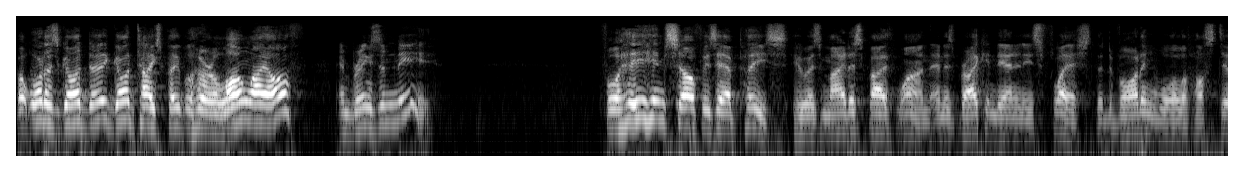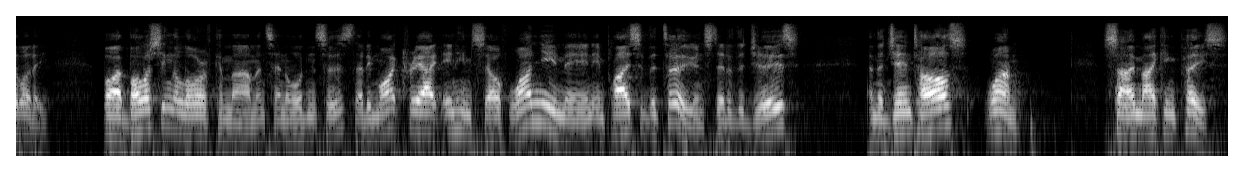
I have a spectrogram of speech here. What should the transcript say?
But what does God do? God takes people who are a long way off and brings them near. For he himself is our peace, who has made us both one and has broken down in his flesh the dividing wall of hostility by abolishing the law of commandments and ordinances, that he might create in himself one new man in place of the two, instead of the Jews and the Gentiles, one. So making peace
